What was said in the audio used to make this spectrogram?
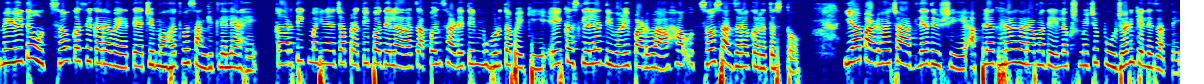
विविध उत्सव कसे करावेत याचे महत्त्व सांगितलेले आहे. कार्तिक महिन्याच्या प्रतिपदेलाच आपण साडेतीन मुहूर्तापैकी एक असलेल्या दिवाळी पाडवा हा उत्सव साजरा करत असतो. या पाडव्याच्या आदल्या दिवशी आपल्या घराघरामध्ये लक्ष्मीचे पूजन केले जाते.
